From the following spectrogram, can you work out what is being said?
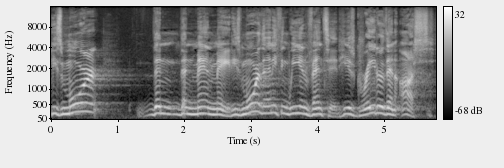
He's more than, than man made, He's more than anything we invented, He is greater than us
